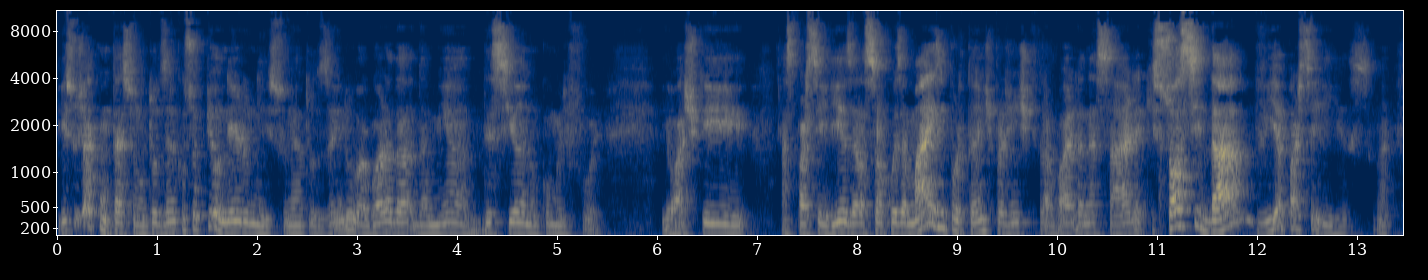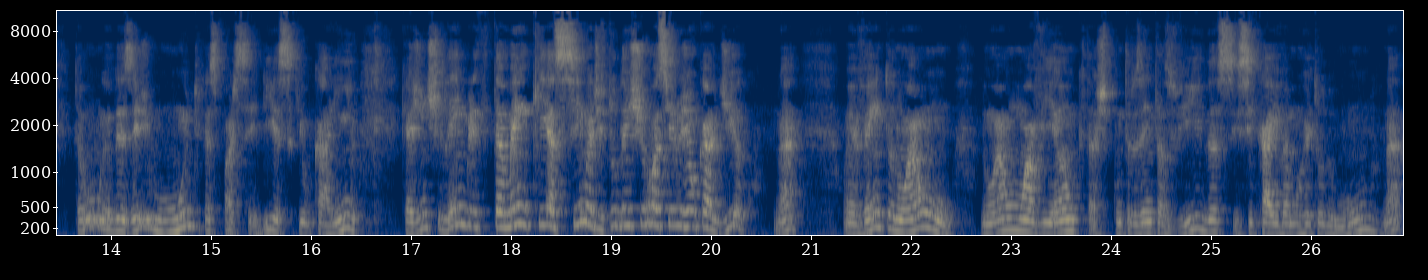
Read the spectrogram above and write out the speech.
isso já acontece, eu não estou dizendo que eu sou pioneiro nisso, né? Estou dizendo agora da, da, minha, desse ano, como ele foi. Eu acho que as parcerias, elas são a coisa mais importante para a gente que trabalha nessa área, que só se dá via parcerias. Né? Então, eu desejo muito que as parcerias, que o carinho, que a gente lembre também que, acima de tudo, a gente não é cirurgião cardíaco, né? Um evento não é um, não é um avião que está com 300 vidas e se cair vai morrer todo mundo, né?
